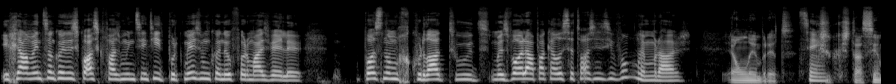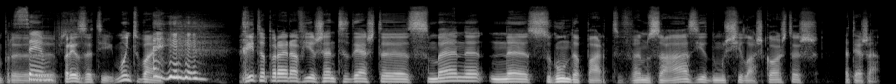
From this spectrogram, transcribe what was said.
e realmente são coisas que eu acho que faz muito sentido, porque mesmo quando eu for mais velha, posso não me recordar de tudo, mas vou olhar para aquelas tatuagens e vou-me lembrar. É um lembrete Sim. que, que está sempre, Sempre. preso a ti. Muito bem. Rita Pereira, a viajante desta semana. Na segunda parte, vamos à Ásia, de mochila às costas. Até já.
